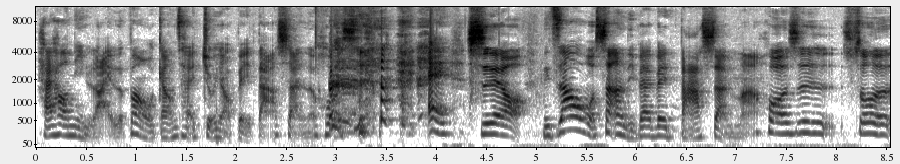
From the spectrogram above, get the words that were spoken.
还好你来了，不然我刚才就要被搭讪了，或者是，哎、欸，石榴，你知道我上个礼拜被搭讪吗？或者是说。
